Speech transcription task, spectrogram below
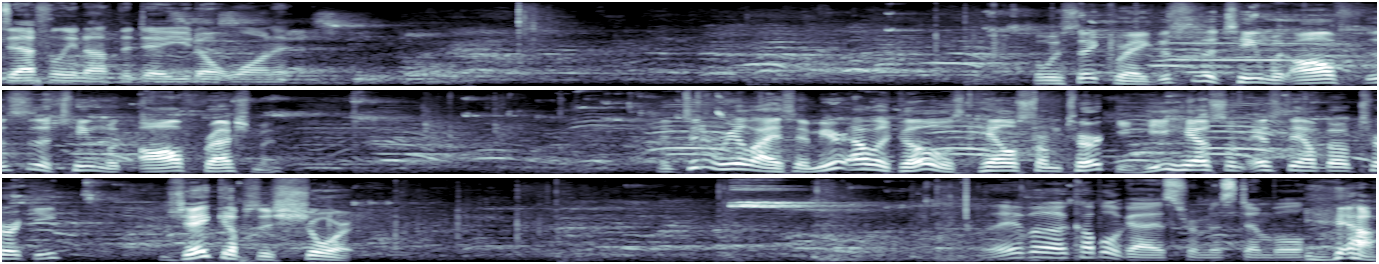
definitely not the day you don't want it. But we say, Craig, this is a team with all this is a team with all freshmen. I didn't realize Amir Elagos hails from Turkey. He hails from Istanbul, Turkey. Jacobs is short. They have a couple guys from Istanbul. Yeah.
